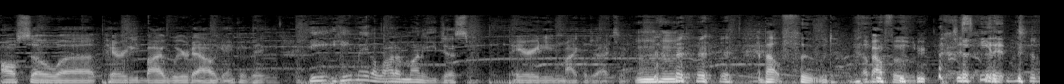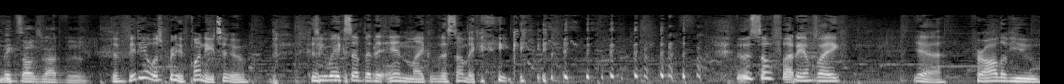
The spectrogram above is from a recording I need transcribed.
Also uh, parodied by Weird Al Yankovic. He he made a lot of money just parodying Michael Jackson About food. about food. Just eat it. just make songs about food. The video was pretty funny too, because he wakes up at the end like with a stomach ache. it was so funny. I'm like, yeah. For all of you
